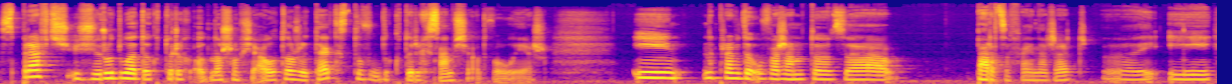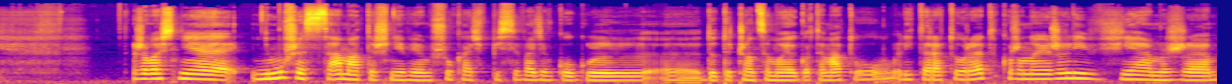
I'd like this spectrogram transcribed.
sprawdź źródła, do których odnoszą się autorzy tekstów, do których sam się odwołujesz. I naprawdę uważam to za bardzo fajna rzecz. I że właśnie nie muszę sama też, nie wiem, szukać, wpisywać w Google y, dotyczące mojego tematu literaturę, tylko że no jeżeli wiem, że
